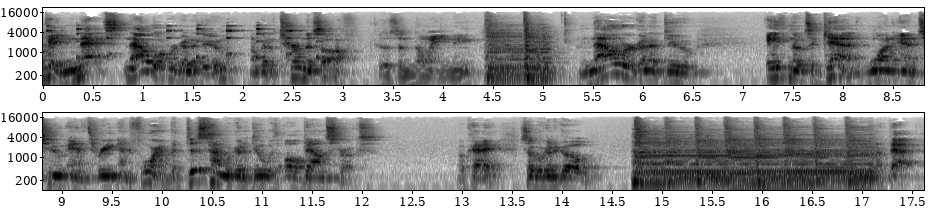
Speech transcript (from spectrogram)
Okay, next, now what we're going to do, I'm going to turn this off it's annoying me. Now we're going to do eighth notes again, one and two and three and four, but this time we're going to do it with all downstrokes. Okay, so we're going to go like that,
